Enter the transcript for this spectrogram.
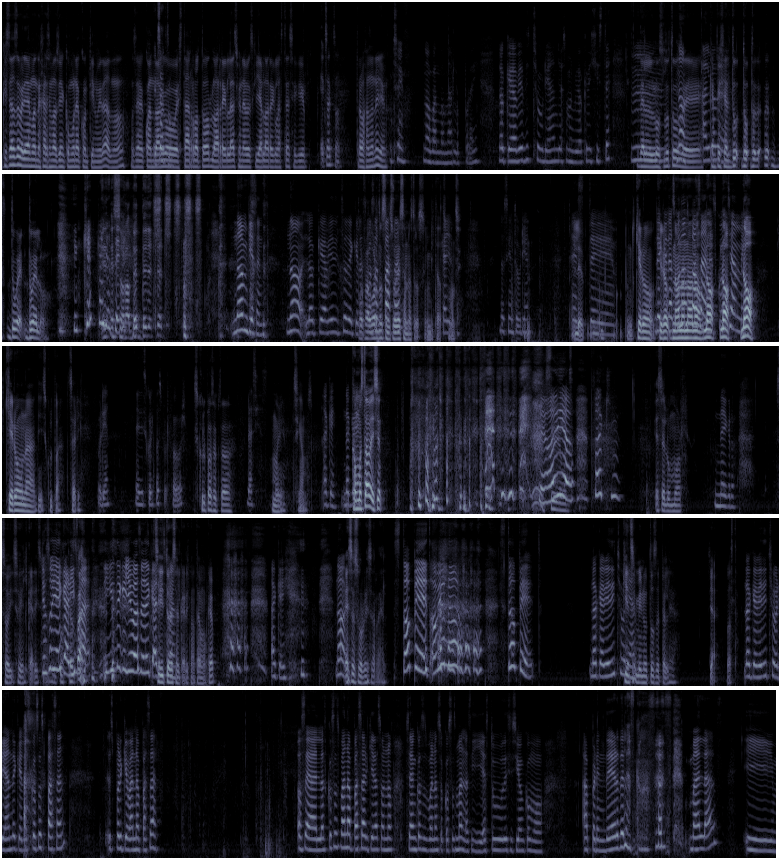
Quizás debería manejarse más bien como una continuidad, ¿no? O sea, cuando Exacto. algo está roto, lo arreglas y una vez que ya lo arreglaste, seguir Exacto. trabajando en ello. Sí, no abandonarlo por ahí. Lo que había dicho Urián, ya se me olvidó que dijiste. De los Mm, lutos no, de... Que empiece de- el du- du- du- du- due- duelo. ¿Qué? Cállate. hora de... de- de- de- No empiecen. No, lo que había dicho de que Por las favor, no cosas censures pasan. a nuestros invitados. Monse. Lo siento. Le- Este, Quiero, De que quiero... las No, no, cosas no, no, pasan, no, no, escúchame. no. Quiero una disculpa, seria. Urián, ¿me disculpas, por favor? Disculpa aceptada. Gracias. Muy bien, sigamos. Ok, lo que... Como estaba diciendo... Te odio. Fuck you. Es el humor. Negro. Soy, soy el carisma. Yo soy el carisma. Dijiste que yo iba a ser el carisma. Sí, tú eres el carisma, te amo, ¿ok? Ok. No, Esa es su risa real. stop it. Obvio no. Stop it. Lo que había dicho 15 Urián. minutos de pelea. Ya, basta. Lo que había dicho Urián de que las cosas pasan es porque van a pasar. O sea, las cosas van a pasar, quieras o no, sean cosas buenas o cosas malas. Y es tu decisión como aprender de las cosas malas y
